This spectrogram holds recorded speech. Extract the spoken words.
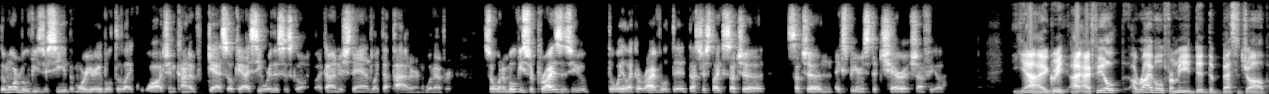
the more movies you see the more you're able to like watch and kind of guess okay i see where this is going. Like i understand like that pattern whatever. So when a movie surprises you the way like arrival did that's just like such a such an experience to cherish i feel. Yeah i agree. I, I feel arrival for me did the best job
